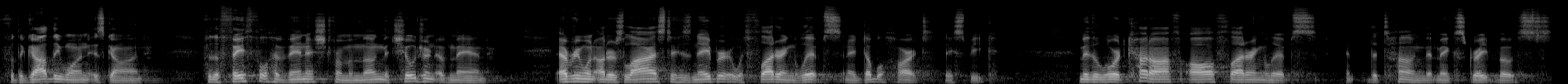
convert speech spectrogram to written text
for the godly one is gone, for the faithful have vanished from among the children of man. Everyone utters lies to his neighbor with flattering lips, and a double heart they speak. May the Lord cut off all flattering lips and the tongue that makes great boasts.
